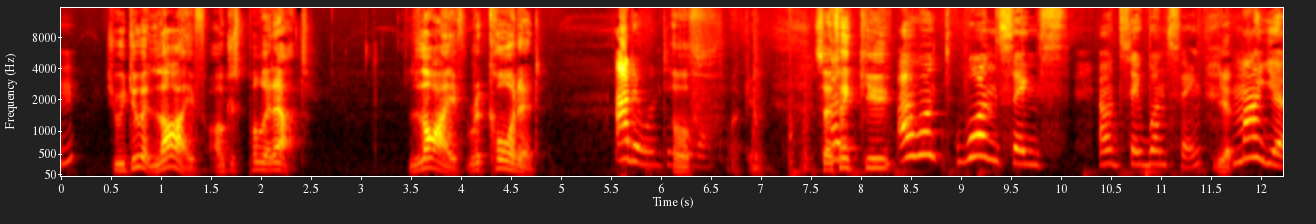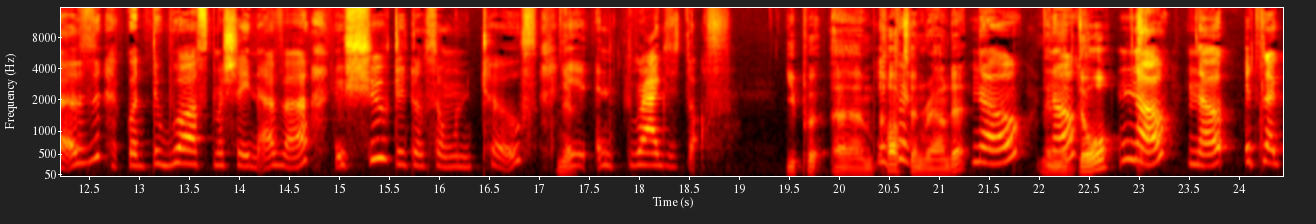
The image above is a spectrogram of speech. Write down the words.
Hmm? Should we do it live? I'll just pull it out. Live, recorded. I don't want to do that. Oh, okay. So thank you. I want one thing. I want to say one thing. Yeah. My ears got the worst machine ever. You shoot it on someone's tooth Yeah. and it drags it off. You put um, You cotton put- round it. No, Then no. the door? No, no. It's like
